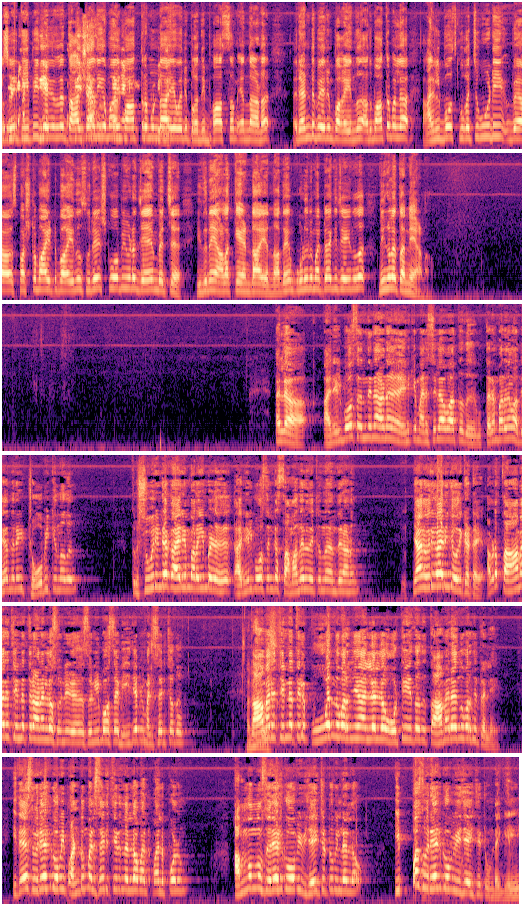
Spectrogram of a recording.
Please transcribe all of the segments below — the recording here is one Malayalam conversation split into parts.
ശ്രീ ടി പി ജയചന്ദ്രൻ താൽക്കാലികമായി മാത്രമുണ്ടായ ഒരു പ്രതിഭാസം എന്നാണ് രണ്ടുപേരും പറയുന്നത്. അത് മാത്രമല്ല അനിൽ ബോസ് കുറച്ചുകൂടി സ്പഷ്ടമായിട്ട് പറയുന്നു സുരേഷ് ഗോപിയുടെ ജയം വെച്ച് ഇതിനെ അളക്കേണ്ട എന്ന്. അദ്ദേഹം കൂടുതലും അറ്റാക്ക് ചെയ്യുന്നത് നിങ്ങളെ തന്നെയാണ്. അല്ല അനിൽ ബോസ് എന്തിനാണ് എനിക്ക് മനസ്സിലാവാത്തത്? ഉത്തരം പറഞ്ഞത് അദ്ദേഹം തന്നെ ക്ഷോഭിക്കുന്നത്? തൃശ്ശൂരിന്റെ കാര്യം പറയുമ്പോൾ അനിൽ ബോസിന്റെ സമനില തെറ്റുന്നത് എന്തിനാണ്? ഞാൻ ഒരു കാര്യം ചോദിക്കട്ടെ? അവിടെ താമര ചിഹ്നത്തിലാണല്ലോ Sunil Sunil ബോസെ B J P മത്സരിച്ചത്. താമര ചിഹ്നത്തിൽ പൂവെന്ന് പറഞ്ഞ് അല്ലല്ലോ വോട്ട് ചെയ്തത് താമര എന്ന് പറഞ്ഞിട്ടല്ലേ? ഇതേ സുരേഷ് ഗോപി പണ്ടും മത്സരിച്ചിരുന്നല്ലോ പലപ്പോഴും. അന്നൊന്നും സുരേഷ് ഗോപി വിജയിച്ചിട്ടുമില്ലല്ലോ. ഇപ്പൊ സുരേഷ് ഗോപി വിജയിച്ചിട്ടുണ്ടെങ്കിൽ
